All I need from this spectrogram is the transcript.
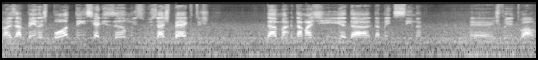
Nós apenas potencializamos os aspectos da, da magia, da, da medicina é, espiritual.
